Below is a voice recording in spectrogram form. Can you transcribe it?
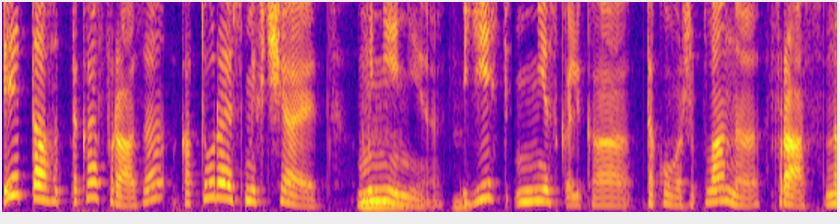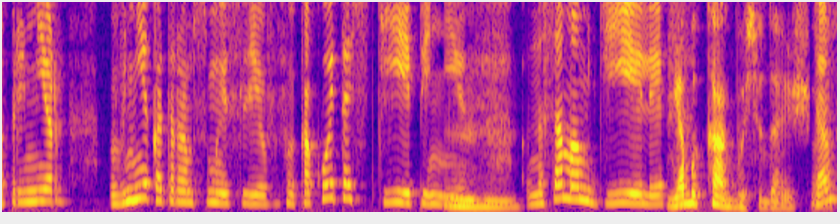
Это такая фраза, которая смягчает мнение. Mm-hmm. Есть несколько такого же плана фраз. Например, в некотором смысле, в какой-то степени, угу. на самом деле. Я бы как бы сюда еще. Да?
